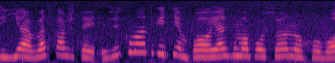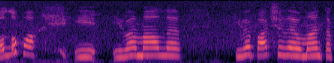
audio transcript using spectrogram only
є. Ви скажете, звідки мене такий тім? Бо я знімав посильного волого і, і ви мали. І ви бачили, у мене так.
